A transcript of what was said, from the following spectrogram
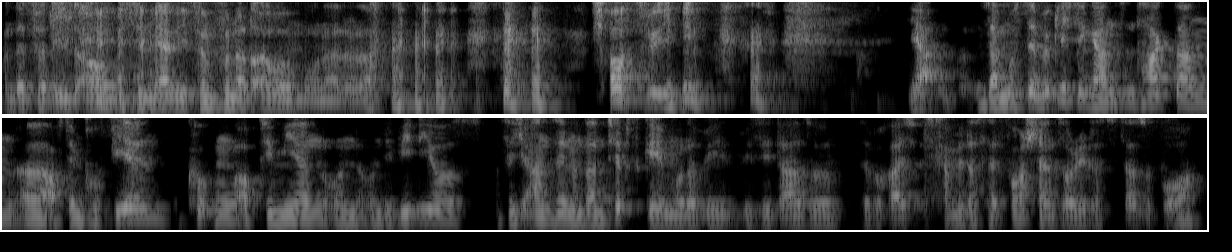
und er verdient auch ein bisschen mehr wie 500 Euro im Monat, oder? ich hoffe es für ihn. Ja, da muss der wirklich den ganzen Tag dann äh, auf den Profilen gucken, optimieren und, und die Videos sich ansehen und dann Tipps geben, oder wie, wie sieht da so der Bereich? Ich kann mir das nicht vorstellen, sorry, dass ich da so bohr.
